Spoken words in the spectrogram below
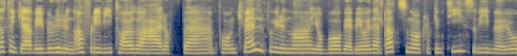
Da tenker jeg vi burde runde av, fordi vi tar jo det her opp eh, på en kveld pga. jobb og baby og i det hele tatt. Så nå er klokken ti, så vi bør jo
